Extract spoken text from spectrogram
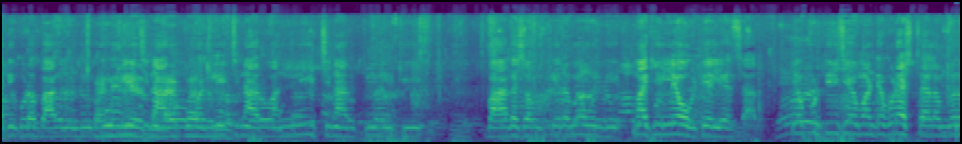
అది కూడా బాగానే ఉంది. బుక్లు ఇచ్చినారు బట్టలు ఇచ్చినారు అన్ని ఇచ్చినారు పిల్లలకి. బాగా సౌకర్యమే ఉంది. మాకు ఇల్లే ఒకటే లేదు సార్. ఎప్పుడు తీసేయమంటే కూడా స్థలంలో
